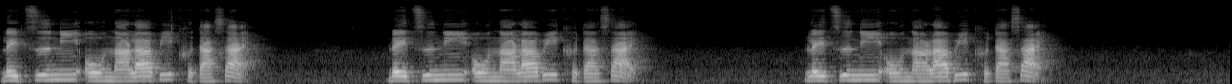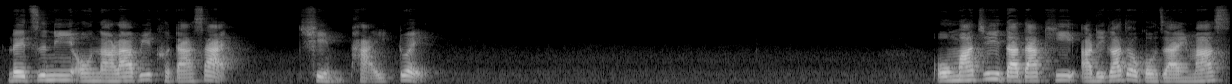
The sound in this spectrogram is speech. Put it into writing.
列にお並びください。列にお並びください。列にお並びください。列にお並びください。请排队。お待ちいただきありがとうございます。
